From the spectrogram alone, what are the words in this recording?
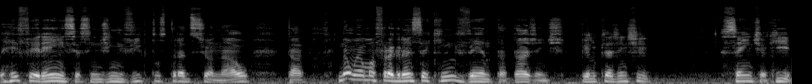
referência, assim, de Invictus tradicional, tá? Não é uma fragrância que inventa, tá, gente? Pelo que a gente sente aqui,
